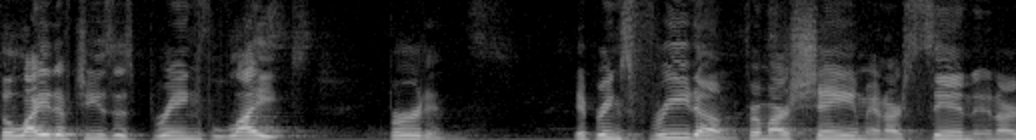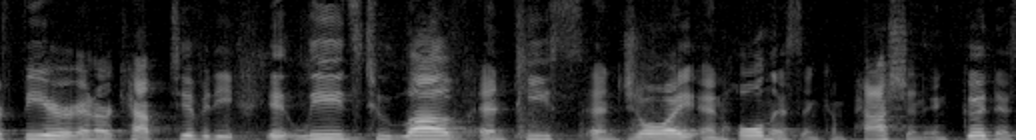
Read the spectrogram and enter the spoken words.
The light of Jesus brings light, burdens. It brings freedom from our shame and our sin and our fear and our captivity. It leads to love and peace and joy and wholeness and compassion and goodness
